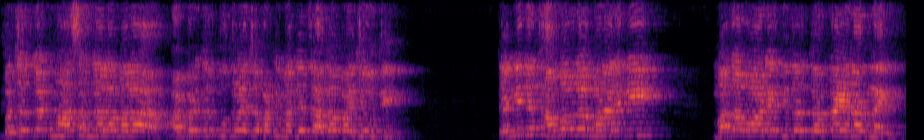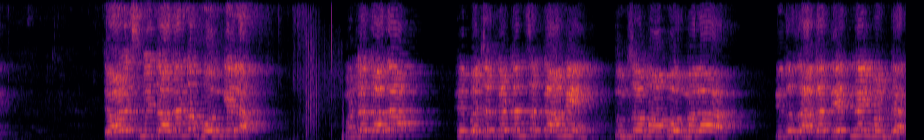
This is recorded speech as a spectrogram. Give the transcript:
बचत गट महासंघाला मला आंबेडकर पुतळ्याच्या पाठीमागे जागा पाहिजे होती. त्यांनी ते थांबवलं म्हणाले की माझा वॉर्ड आहे तिथं करता येणार नाही. त्यावेळेस मी दादांना फोन केला. म्हणलं दादा हे बचत गटांचं काम आहे. तुमचा महापौर मला तिथं जागा देत नाही म्हणतात.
